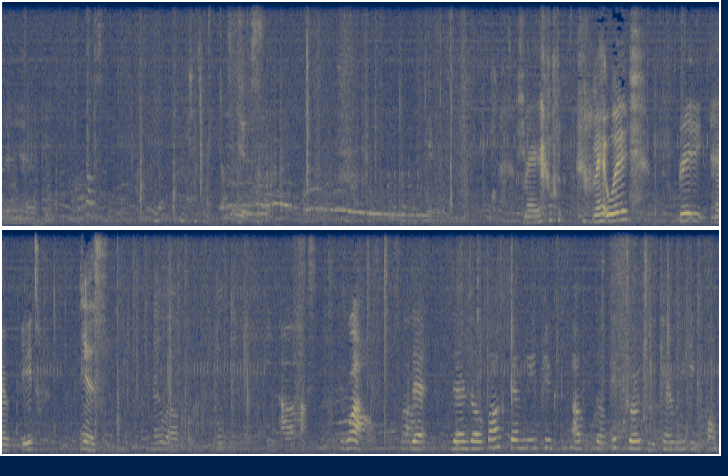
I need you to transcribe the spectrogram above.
really have it. Yes. may, may we really have it? Yes. They will put it in our house. Wow. Then, then the bug family picked up the picture to carry it home.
